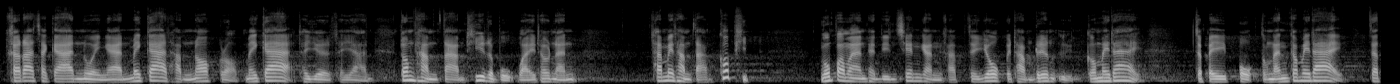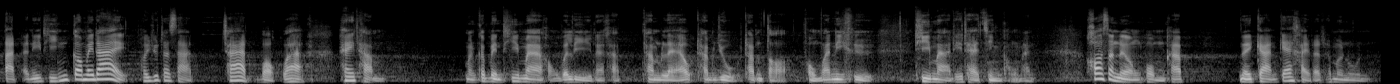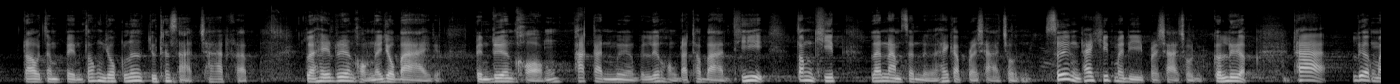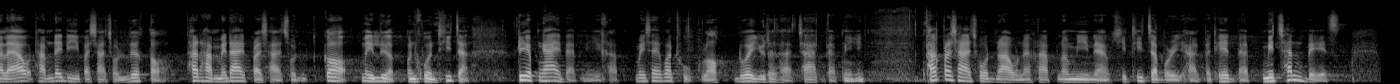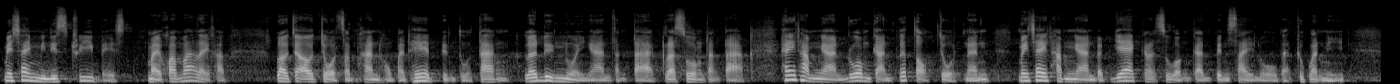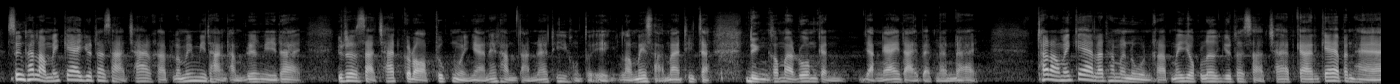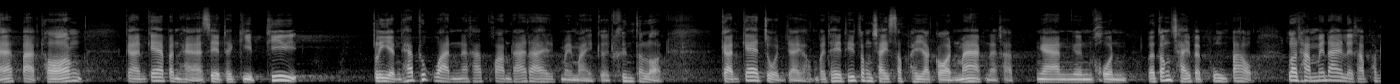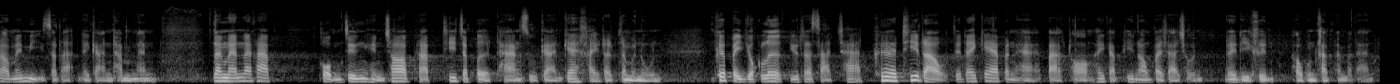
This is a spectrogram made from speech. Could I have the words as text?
ข้าราชการหน่วยงานไม่กล้าทำนอกกรอบ ไม่กล้าทะเยอทะยาน ต้องทำตามที่ระบุไว้เท่านั้น ถ้าไม่ทำตามก็ผิด งบประมาณแผ่นดินเช่นกันครับ จะโยกไปทำเรื่องอื่นก็ไม่ได้ จะไปโปะตรงนั้นก็ไม่ได้ จะตัดอันนี้ทิ้งก็ไม่ได้ เพราะยุทธศาสตร์ชาติบอกว่าให้ทำมันก็เป็นที่มาของวลีนะครับทำแล้วทำอยู่ทำต่อ ผมว่านี่คือที่มาที่แท้จริงของมัน ข้อเสนอของผมครับในการแก้ไขรัฐธรรมนูญ เราจำเป็นต้องยกเลิกยุทธศาสตร์ชาติครับ และให้เรื่องของนโยบายเนี่ยเป็นเรื่องของพรรคการเมืองเป็นเรื่องของรัฐบาลที่ต้องคิดและนำเสนอให้กับประชาชน ซึ่งถ้าคิดมาดีประชาชนก็เลือก ถ้าเลือกมาแล้วทำได้ดีประชาชนเลือกต่อ ถ้าทำไม่ได้ประชาชนก็ไม่เลือกมันควรที่จะเรียบง่ายแบบนี้ครับ ไม่ใช่ว่าถูกล็อกด้วยยุทธศาสตร์ชาติแบบนี้พรรคประชาชนเรานะครับ เรามีแนวคิดที่จะบริหารประเทศแบบ mission based ไม่ใช่ ministry based หมายความว่าอะไรครับ เราจะเอาโจทย์สำคัญของประเทศเป็นตัวตั้ง แล้วดึงหน่วยงานต่างๆ กระทรวงต่างๆ ให้ทำงานร่วมกันเพื่อตอบโจทย์นั้น ไม่ใช่ทำงานแบบแยกกระทรวงกันเป็นไซโลแบบทุกวันนี้ ซึ่งถ้าเราไม่แก้ยุทธศาสตร์ชาติครับเราไม่มีทางทำเรื่องนี้ได้ ยุทธศาสตร์ชาติกรอบทุกหน่วยงานให้ทำตามหน้าที่ของตัวเอง เราไม่สามารถที่จะดึงเข้ามาร่วมกันอย่างง่ายดายแบบนั้นได้ถ้าเราไม่แก้รัฐธรรมนูญครับไม่ยกเลิกยุทธศาสตร์ชาติ การแก้ปัญหาปากท้อง การแก้ปัญหาเศรษฐกิจที่ เปลี่ยนแทบทุกวันนะครับ ความท้าทายใหม่ๆ เกิดขึ้นตลอด การแก้โจทย์ใหญ่ของประเทศที่ต้องใช้ทรัพยากรมากนะครับ งานเงินคนเราต้องใช้แบบพุ่งเป้า เราทำไม่ได้เลยครับเพราะเราไม่มีอิสระในการทำนั้น ดังนั้นนะครับ ผมจึงเห็นชอบครับที่จะเปิดทางสู่การแก้ไขรัฐธรรมนูญ เพื่อไปยกเลิกยุทธศาสตร์ชาติ เพื่อที่เราจะได้แก้ปัญหาปากท้องให้กับพี่น้องประชาชนได้ดีขึ้นขอบคุณครับท่านประธาน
